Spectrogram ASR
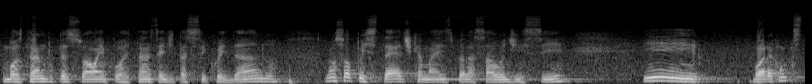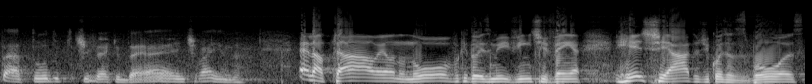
mostrando pro pessoal a importância de estar se cuidando, não só por estética, mas pela saúde em si. E bora conquistar tudo que tiver que der, a gente vai indo. É Natal, é Ano Novo, que 2020 venha recheado de coisas boas,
